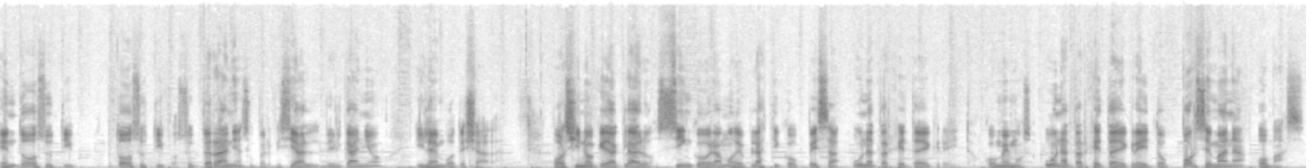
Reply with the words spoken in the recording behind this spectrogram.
en todos sus, tipos, todos sus tipos, subterránea, superficial, del caño y la embotellada. Por si no queda claro, 5 gramos de plástico pesa una tarjeta de crédito. Comemos una tarjeta de crédito por semana o más.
